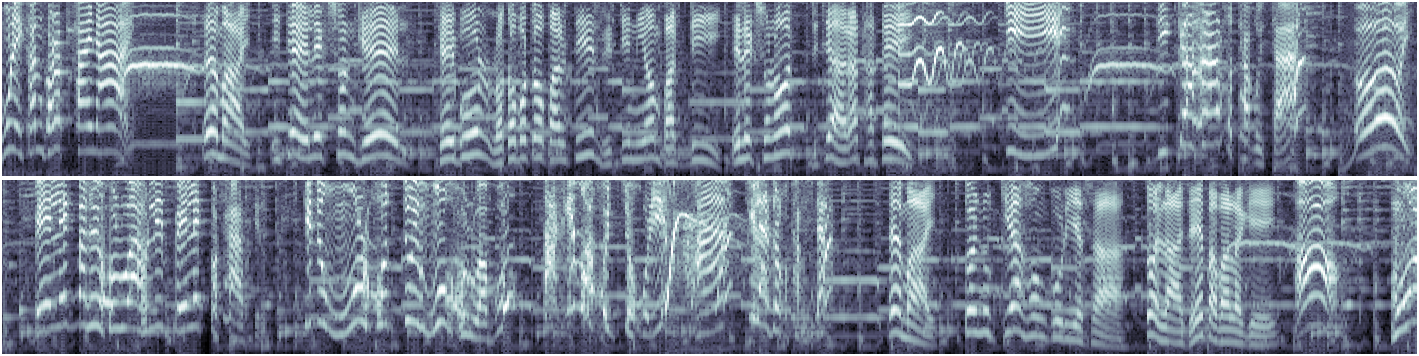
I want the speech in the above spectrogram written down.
মোৰ এইখন ঘৰত ঠাই নাই। এ মাই এতিয়া ইলেকশ্যন গেল। সেইবোৰ লতপত পাৰ্টীৰ ৰীতি নিয়ম বাদ দি ইলেকশ্যনত যেতিয়া হাৰা থাকেই। কি? জিকা হাৰাৰ কথা কৈছা? ঐ বেলেগ মানুহে হৰুৱা হলে বেলেগ কথা আছিল। কিন্তু মোৰ সোধটোৱে মোক হৰুৱাব তাকে মই সহ্য কৰিম হা? কি লাজৰ কথা কৈছা? এ মাই তইনো কিয় খং কৰি আছা? তই লাজহে পাবা লাগে। অ মোৰ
